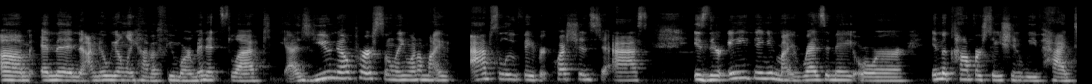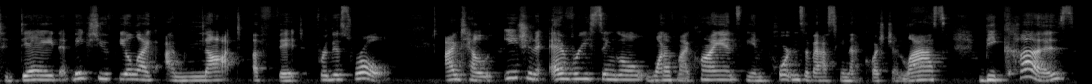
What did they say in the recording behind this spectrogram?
Um, and then i know we only have a few more minutes left. As you know personally one of my absolute favorite questions to ask is there anything in my resume or in the conversation we've had today that makes you feel like i'm not a fit for this role? I tell each and every single one of my clients the importance of asking that question last because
